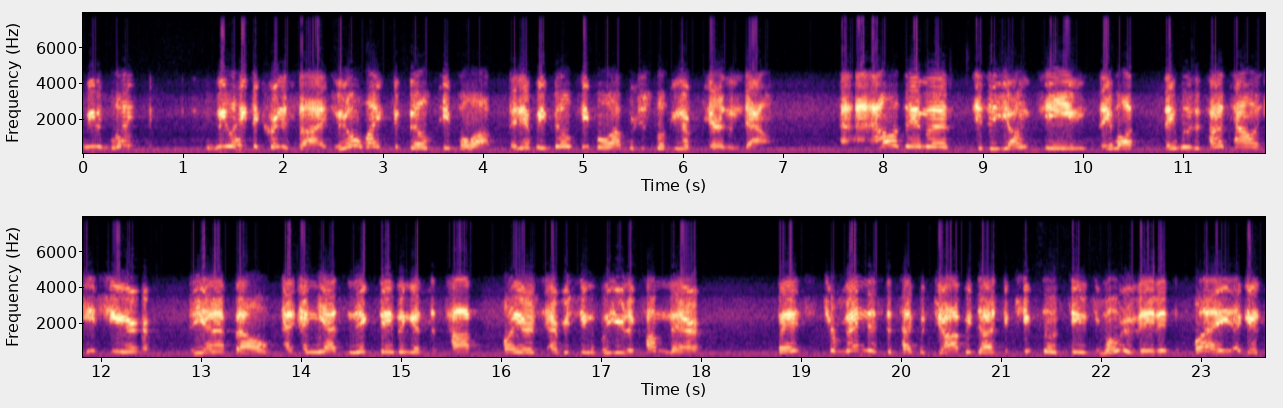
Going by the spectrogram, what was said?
we like we like to criticize. We don't like to build people up. And if we build people up, we're just looking to tear them down. Alabama is a young team. They lost. They lose a ton of talent each year. The NFL, and, and yes, Nick Saban gets the top players every single year to come there. But it's tremendous the type of job he does to keep those teams motivated to play against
